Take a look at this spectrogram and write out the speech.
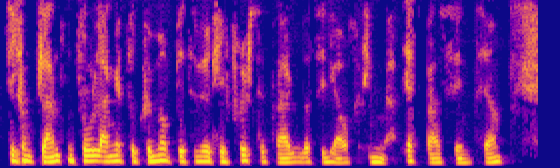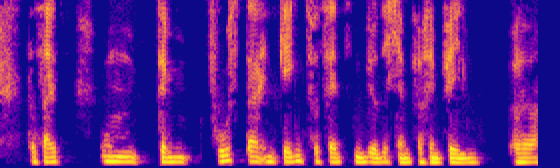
sich um Pflanzen so lange zu kümmern, bis sie wirklich Früchte tragen, dass sie ja auch eben essbar sind. Ja. Das heißt, um dem Fuß da entgegenzusetzen, würde ich einfach empfehlen, äh,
